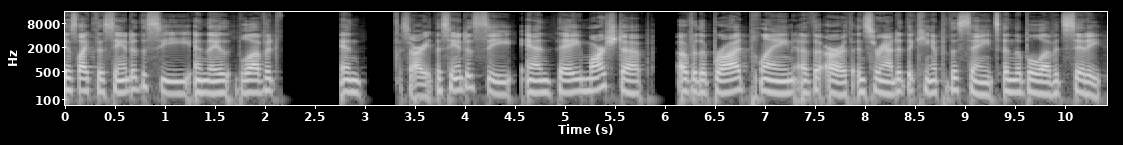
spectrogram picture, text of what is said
is like the sand of the sea, and they beloved, and sorry, the sand of the sea, and they marched up over the broad plain of the earth and surrounded the camp of the saints and the beloved city.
